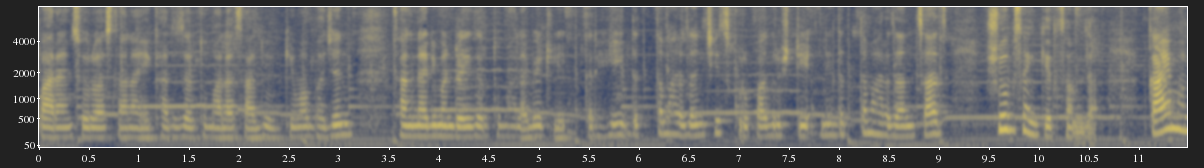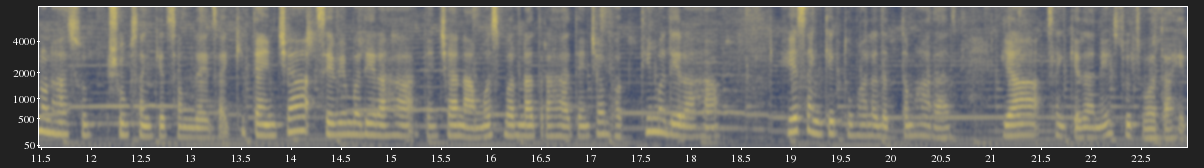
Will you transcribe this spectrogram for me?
पारायण सुरू असताना एखादं जर तुम्हाला साधू किंवा भजन सांगणारी मंडळी जर तुम्हाला भेटली तर ही दत्त महाराजांचीच कृपादृष्टी आणि दत्त महाराजांचाच शुभ संकेत समजा. काय म्हणून हा शुभ शुभ संकेत समजायचा? की त्यांच्या सेवेमध्ये राहा त्यांच्या नामस्मरणात राहा त्यांच्या भक्तीमध्ये राहा. हे संकेत तुम्हाला दत्त महाराज या संकेताने सुचवत आहेत.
